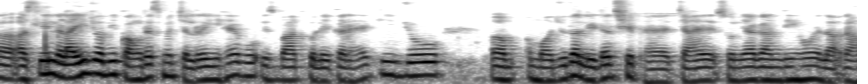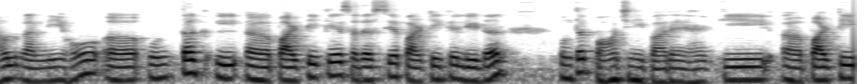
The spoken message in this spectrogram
असली लड़ाई जो अभी कांग्रेस में चल रही है, वो इस बात को लेकर है कि जो मौजूदा लीडरशिप है, चाहे सोनिया गांधी हो राहुल गांधी हो उन तक पार्टी के सदस्य, पार्टी के लीडर उन तक पहुँच नहीं पा रहे हैं कि पार्टी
